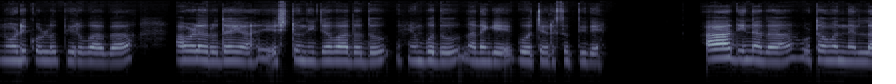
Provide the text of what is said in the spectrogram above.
ನೋಡಿಕೊಳ್ಳುತ್ತಿರುವಾಗ ಅವಳ ಹೃದಯ ಎಷ್ಟು ನಿಜವಾದದ್ದು ಎಂಬುದು ನನಗೆ ಗೋಚರಿಸುತ್ತಿದೆ. ಆ ದಿನದ ಊಟವನ್ನೆಲ್ಲ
